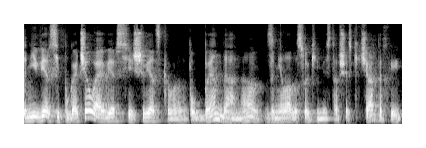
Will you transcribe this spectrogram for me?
Правда, не в версии Пугачевой, а в версии шведского поп-бенда она заняла высокие места в шведских чартах, и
